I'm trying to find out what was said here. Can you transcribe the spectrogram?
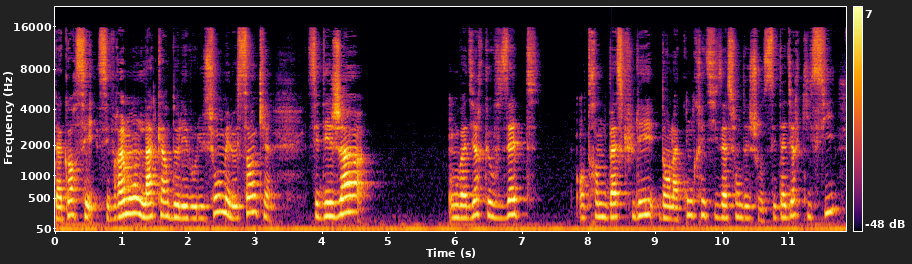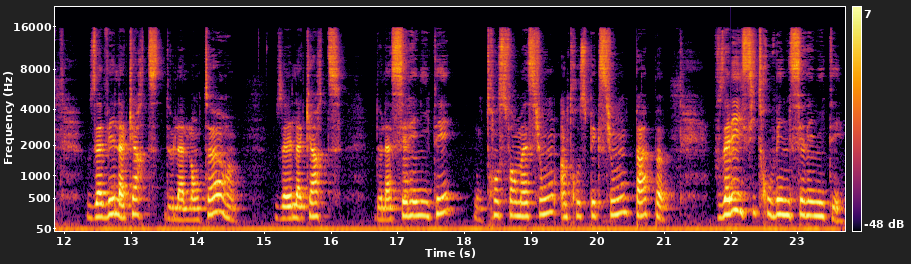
D'accord? C'est, c'est vraiment la carte de l'évolution, mais le 5, c'est déjà, on va dire que vous êtes en train de basculer dans la concrétisation des choses. C'est-à-dire qu'ici, vous avez la carte de la lenteur, vous avez la carte de la sérénité, donc transformation, introspection, pape. Vous allez ici trouver une sérénité.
